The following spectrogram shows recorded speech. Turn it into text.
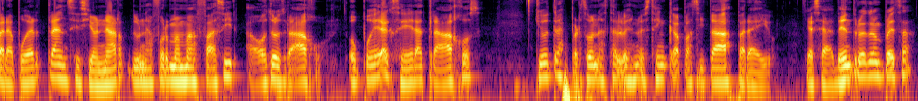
para poder transicionar de una forma más fácil a otro trabajo o poder acceder a trabajos que otras personas tal vez no estén capacitadas para ello, ya sea dentro de tu empresa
